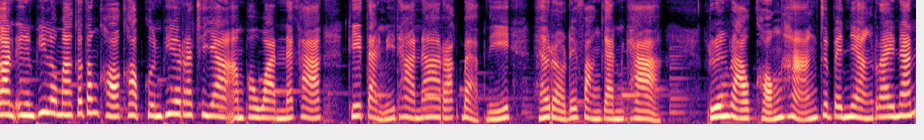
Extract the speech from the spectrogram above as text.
ก่อนอื่นพี่เรามาก็ต้องขอขอบคุณพี่รัชยาอัมพวันนะคะ ที่แต่งนิทานน่ารักแบบนี้ให้เราได้ฟังกันค่ะ เรื่องราวของหางจะเป็นอย่างไรนั้น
